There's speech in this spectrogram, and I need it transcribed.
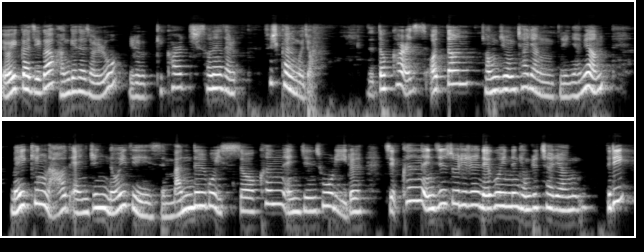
여기까지가 관계사절로 이렇게 cart 선행사를 수식하는 거죠. The cars, 어떤 경주용 차량들이냐면 making loud engine noises, 만들고 있어 큰 엔진 소리를, 즉, 큰 엔진 소리를 내고 있는 경주 차량들이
